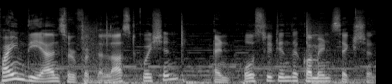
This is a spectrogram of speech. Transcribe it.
Find the answer for the last question and post it in the comment section.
